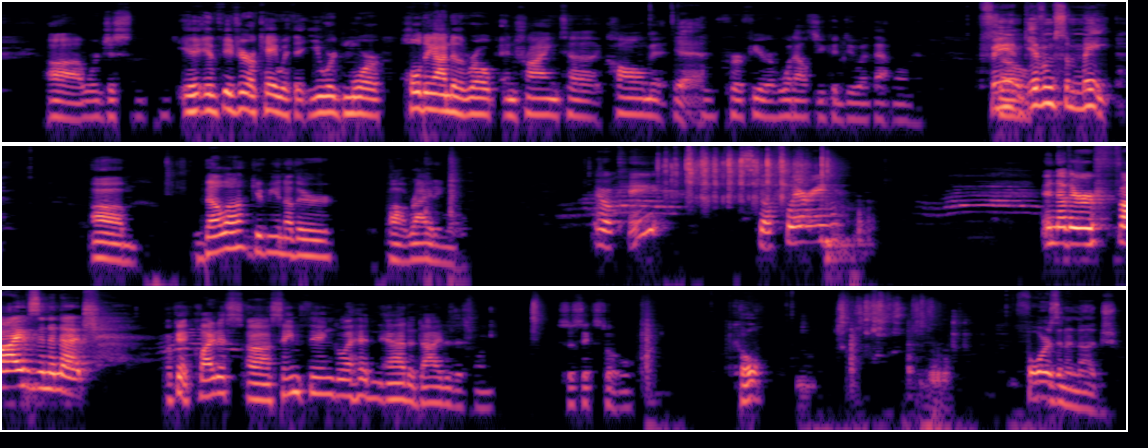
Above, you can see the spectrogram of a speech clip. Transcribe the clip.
uh, we're just if if you're okay with it, you were more holding onto the rope and trying to calm it Yeah. for fear of what else you could do at that moment. Finn, So- give him some meat. Um, Bella, give me another uh, rioting roll. Okay. Still flaring. Another fives and a nudge. Okay, Clytus, uh, same thing. Go ahead and add a die to this one. So six total. Cool. Fours and a nudge.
